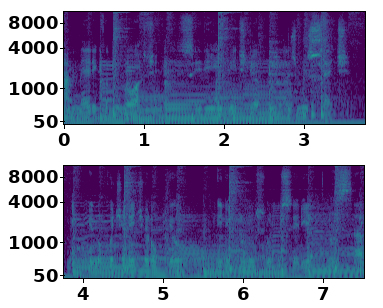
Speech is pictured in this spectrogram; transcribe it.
América do Norte, seria em 20 de abril de 2007. E no continente europeu, ele pronunciou que seria lançado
